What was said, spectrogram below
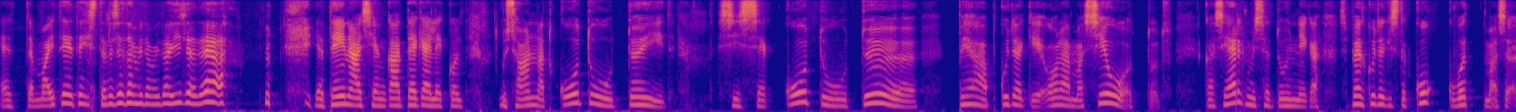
et ma ei tee teistele seda, mida ma ei taha ise teha. ja teine asi on ka tegelikult, kui sa annad kodutöid, siis see kodutöö peab kuidagi olema seotud kas järgmise tunniga, sa pead kuidagi seda kokku võtma sa-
